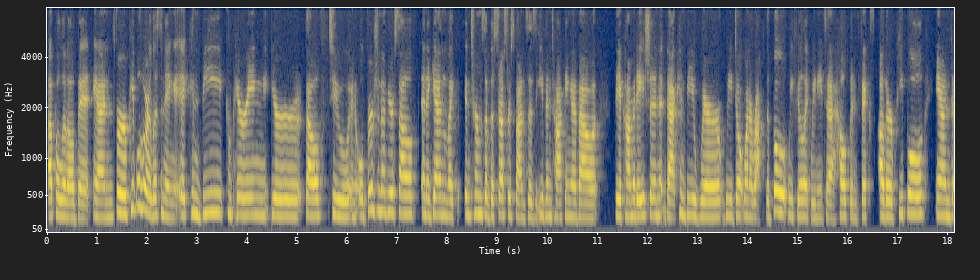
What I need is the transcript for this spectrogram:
up a little bit. And for people who are listening, it can be comparing yourself to an old version of yourself. And again, like in terms of the stress responses, even talking about the accommodation that can be where we don't want to rock the boat. We feel like we need to help and fix other people. And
